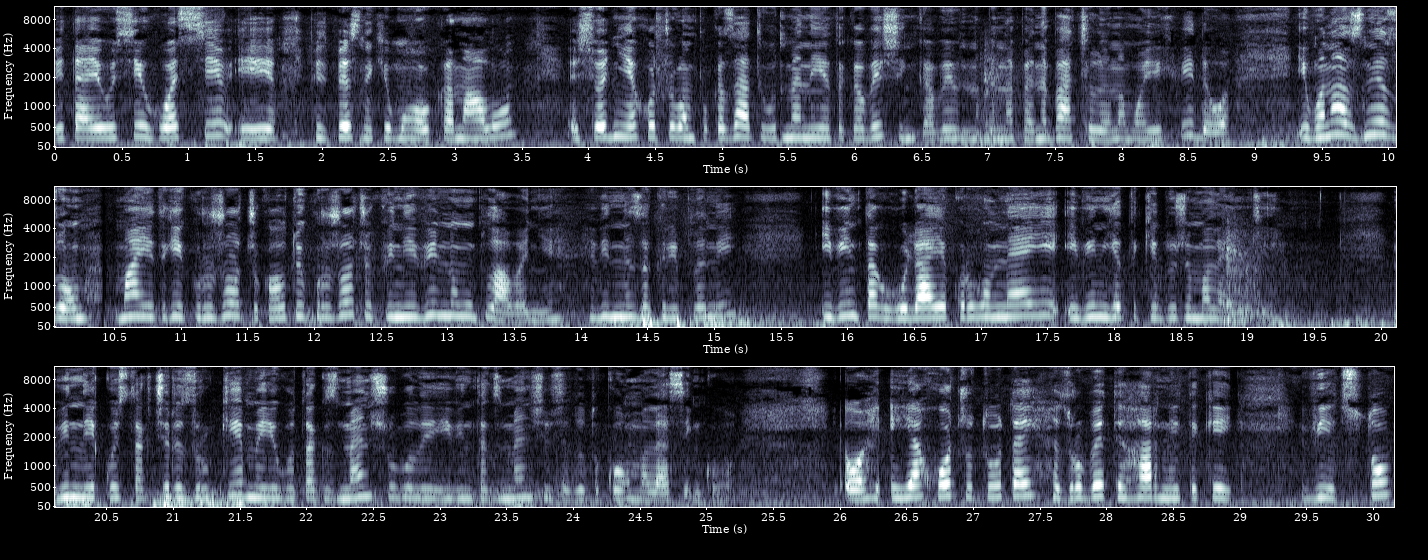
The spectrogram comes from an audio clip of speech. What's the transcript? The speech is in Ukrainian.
Вітаю усіх гостів і підписників мого каналу. Сьогодні я хочу вам показати. От в мене є така вишенька, ви, напевне бачили на моїх відео. І вона знизу має такий кружочок, але той кружочок він є в вільному плаванні. Він не закріплений. І він так гуляє кругом неї, і він є такий дуже маленький. Він якось так через руки, ми його так зменшували, і він так зменшився до такого малесенького. О, і я хочу тут зробити гарний такий відступ,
